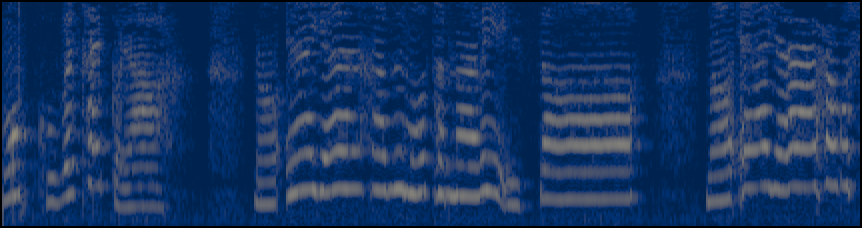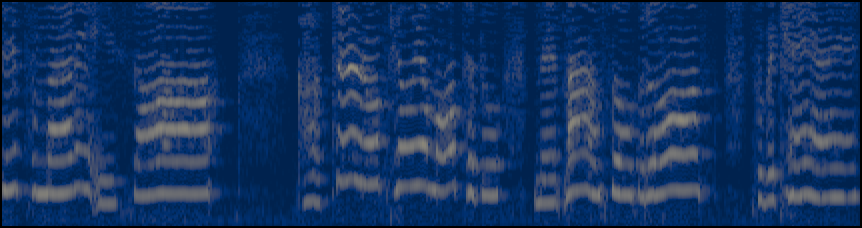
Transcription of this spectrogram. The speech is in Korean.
꼭 고백할 거야. 너에게 하지 못한 말이 있어. 너에게 하고 싶은 말이 있어. 겉으로 표현 못해도 내 마음속으론 고백해야 해,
